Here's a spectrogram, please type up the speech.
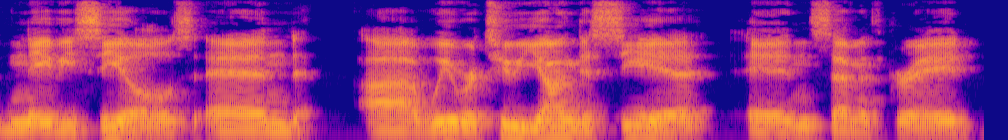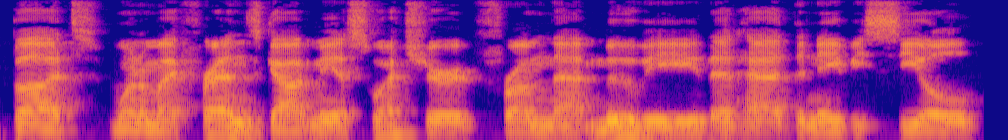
Navy SEALs, and uh, we were too young to see it in seventh grade. But one of my friends got me a sweatshirt from that movie that had the Navy SEAL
